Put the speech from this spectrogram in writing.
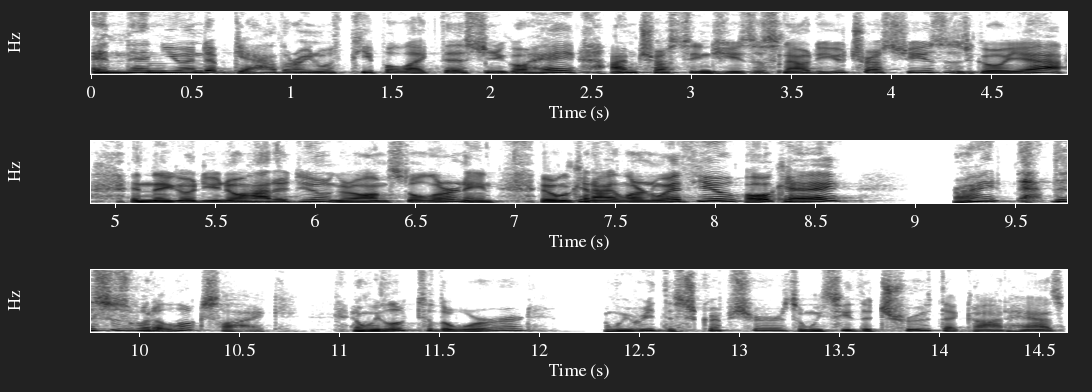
And then you end up gathering with people like this and you go, hey, I'm trusting Jesus now. Do you trust Jesus? You go, yeah. And they go, do you know how to do it? And go, I'm still learning. And can I learn with you? Okay. Right? This is what it looks like. And we look to the word and we read the scriptures and we see the truth that God has.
